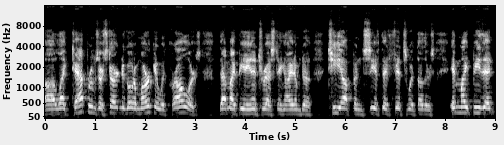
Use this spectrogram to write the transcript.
Uh, like tap rooms are starting to go to market with crowlers. That might be an interesting item to tee up and see if that fits with others. It might be that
